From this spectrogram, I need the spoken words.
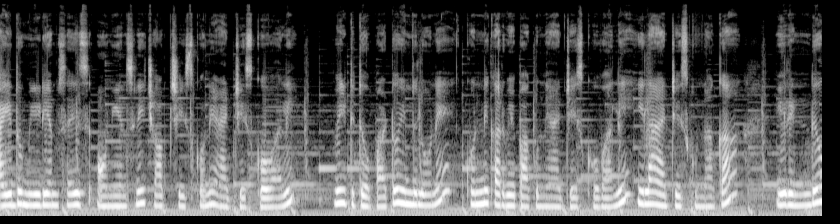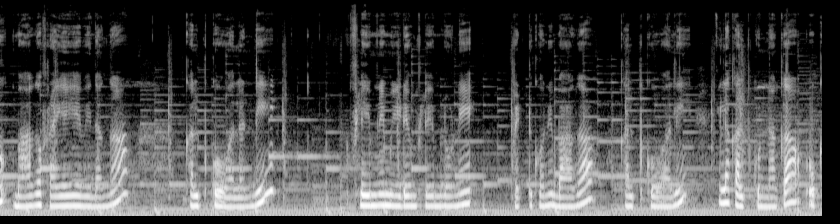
ఐదు మీడియం సైజ్ ఆనియన్స్ని చాప్ చేసుకొని యాడ్ చేసుకోవాలి. వీటితో పాటు ఇందులోనే కొన్ని కరివేపాకుల్ని యాడ్ చేసుకోవాలి. ఇలా యాడ్ చేసుకున్నాక ఈ రెండు బాగా ఫ్రై అయ్యే విధంగా కలుపుకోవాలండి. ఫ్లేమ్ని మీడియం ఫ్లేమ్లోనే పెట్టుకొని బాగా కలుపుకోవాలి. ఇలా కలుపుకున్నాక ఒక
